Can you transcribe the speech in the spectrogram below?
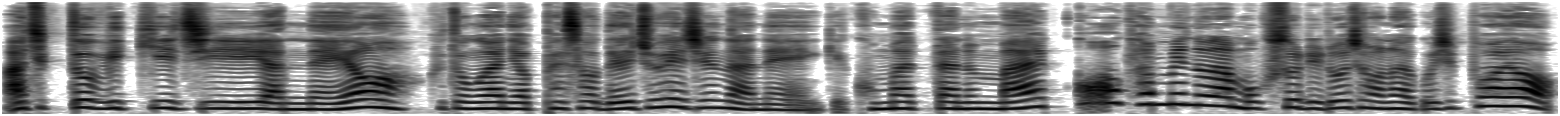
아직도 믿기지 않네요. 그동안 옆에서 내조해준 아내에게 고맙다는 말 꼭 현미 누나 목소리로 전하고 싶어요.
